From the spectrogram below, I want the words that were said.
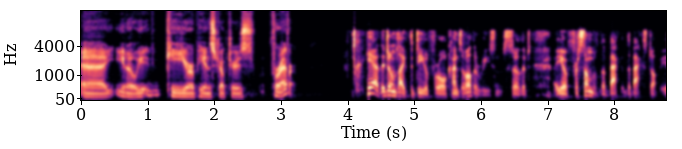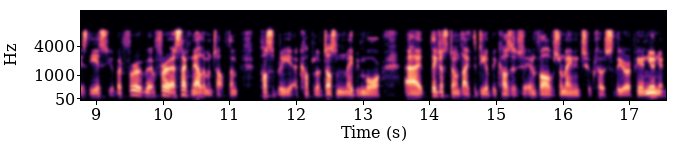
uh, you know, key European structures forever. Yeah, they don't like the deal for all kinds of other reasons. So that you know, for some of the back the backstop is the issue, but for for a certain element of them, possibly a couple of dozen, maybe more, uh, they just don't like the deal because it involves remaining too close to the European Union,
